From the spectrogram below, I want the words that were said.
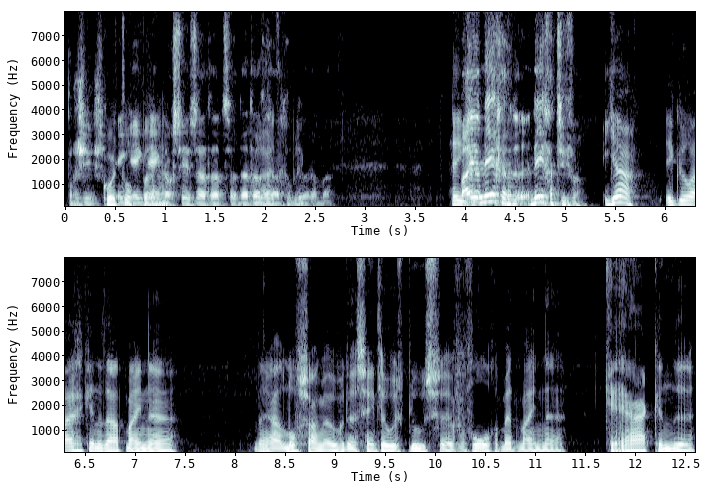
Precies. kort ik, op... Ik denk nog steeds dat dat, dat, dat gaat gebeuren. Maar, hey, maar je neg negatieve? Ja, ik wil eigenlijk inderdaad mijn nou ja, lofzang over de St. Louis Blues vervolgen met mijn krakende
